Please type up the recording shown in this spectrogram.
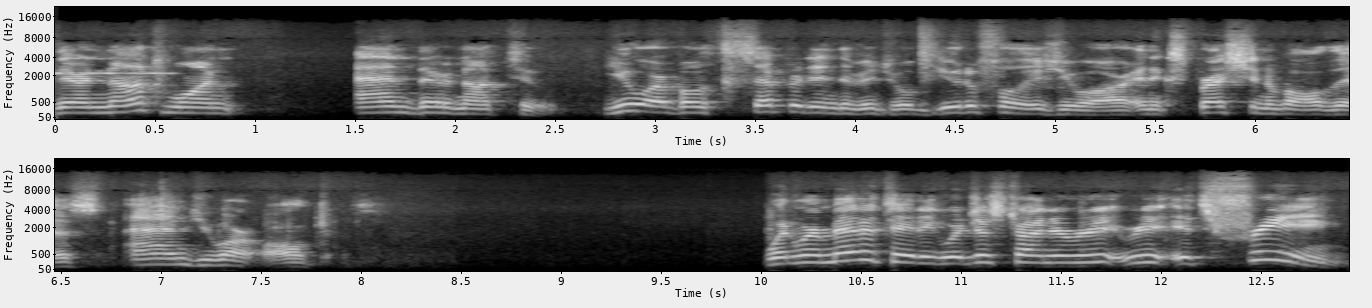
they're not one and they're not two. You are both separate individual, beautiful as you are, an expression of all this, and you are all this. When we're meditating, we're just trying to, re- re- it's freeing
